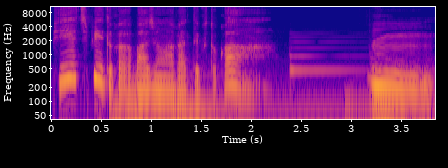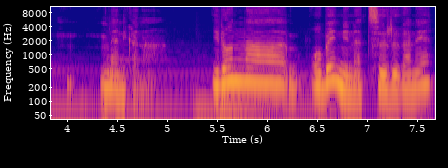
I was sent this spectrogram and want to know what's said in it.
PHP とかがバージョン上がっていくとか、うん、何かな。いろんなお便利なツールがね、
